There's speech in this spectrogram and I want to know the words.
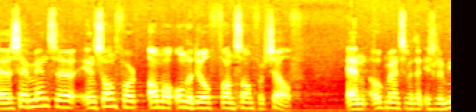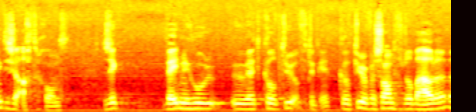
uh, zijn mensen in Zandvoort allemaal onderdeel van Zandvoort zelf. En ook mensen met een islamitische achtergrond. Dus ik weet niet hoe u het cultuur, of de cultuur van Zandvoort wil behouden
